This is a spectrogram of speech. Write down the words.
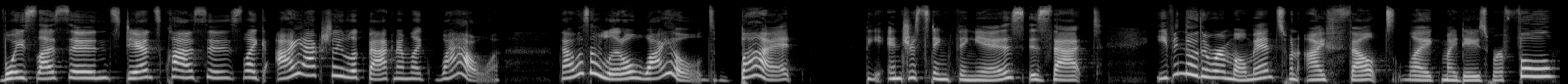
voice lessons, dance classes. Like, I actually look back and I'm like, wow, that was a little wild. But the interesting thing is, is that even though there were moments when I felt like my days were full,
